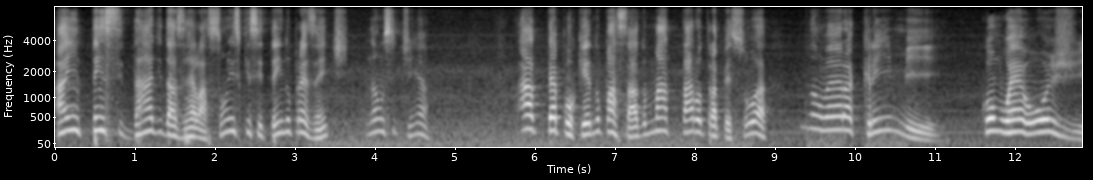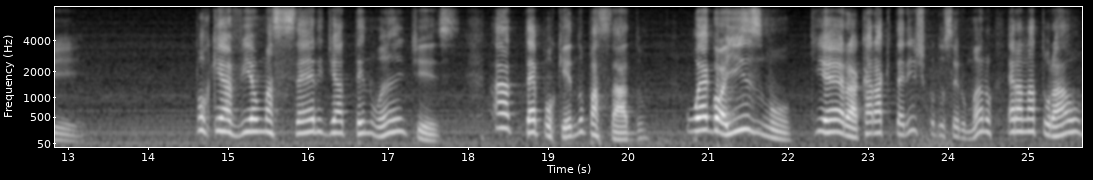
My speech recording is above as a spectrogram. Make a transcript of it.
a intensidade das relações que se tem no presente. Não se tinha. Até porque no passado matar outra pessoa não era crime, como é hoje. Porque havia uma série de atenuantes. Até porque no passado o egoísmo que era característico do ser humano era natural.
